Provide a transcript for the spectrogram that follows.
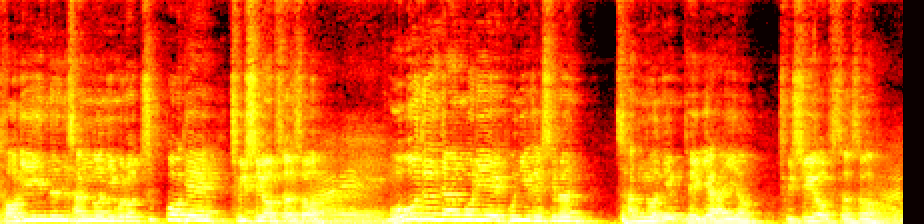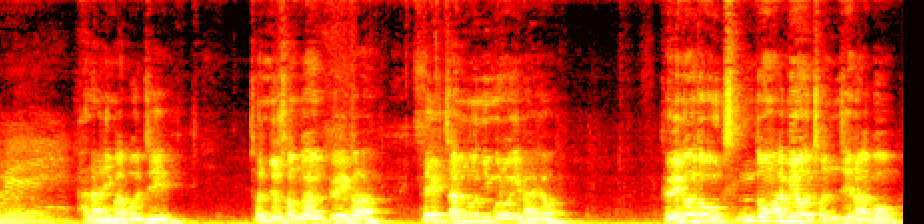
덕이 있는 장로님으로 축복해 주시옵소서. 모든 양무리의 본이 되시는 장로님 되게 하여 주시옵소서. 하나님 아버지 전주성강교회가 백장로님으로 인하여 교회가 더욱 생동하며 전진하고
